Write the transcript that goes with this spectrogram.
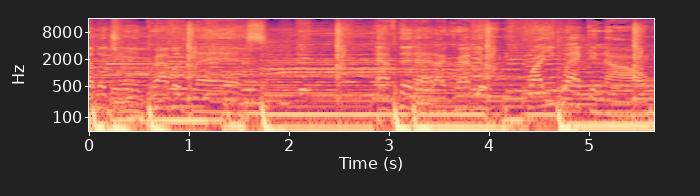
grab a drink, grab a glass. After that, I grab your why you whacking out?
